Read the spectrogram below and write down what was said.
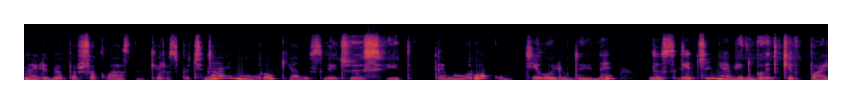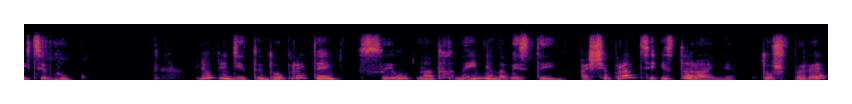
мої любі першокласники! Розпочинаємо урок Я досліджую світ. Тема уроку тіло людини, дослідження відбитків пальців рук. Любі діти, добрий день, сил, натхнення на весь день, а ще праці і старання. Тож вперед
